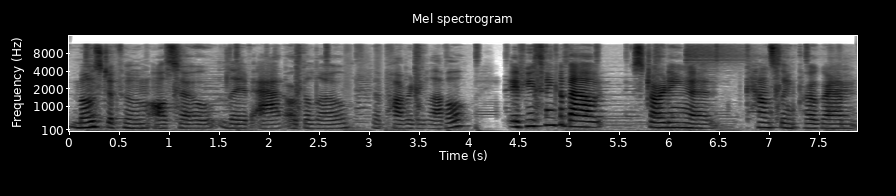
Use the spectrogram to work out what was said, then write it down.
most of whom also live at or below the poverty level. If you think about starting a counseling program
